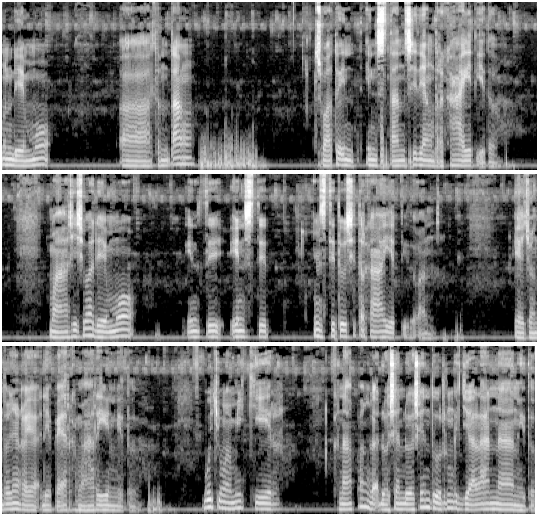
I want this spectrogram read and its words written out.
Mendemo uh, tentang suatu in, instansi yang terkait gitu. Mahasiswa demo insti, instit, institusi terkait gitu kan. Ya contohnya kayak DPR kemarin gitu. Gue cuma mikir kenapa nggak dosen-dosen turun ke jalanan gitu?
